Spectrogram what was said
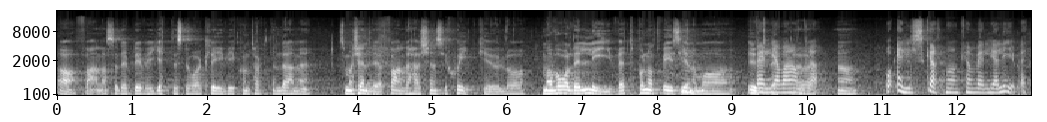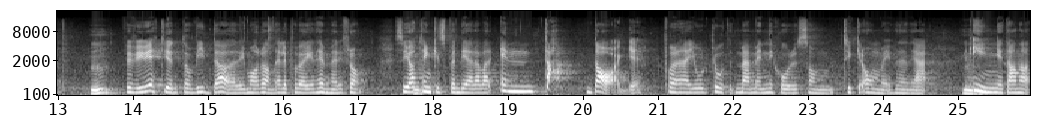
ja fan alltså det blev ju jättestora kliv i kontakten där med. Så man kände ju att fan det här känns ju skitkul och man valde livet på något vis genom att utveckla Mm. Välja varandra. det. Ja. Och älska att man kan välja livet. Mm. För vi vet ju inte om vi dör imorgon eller på vägen hem härifrån. Så Mm. jag tänker spendera varenda dag på det här jordklotet med människor som tycker om mig för den jag är. Mm. Inget annat.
